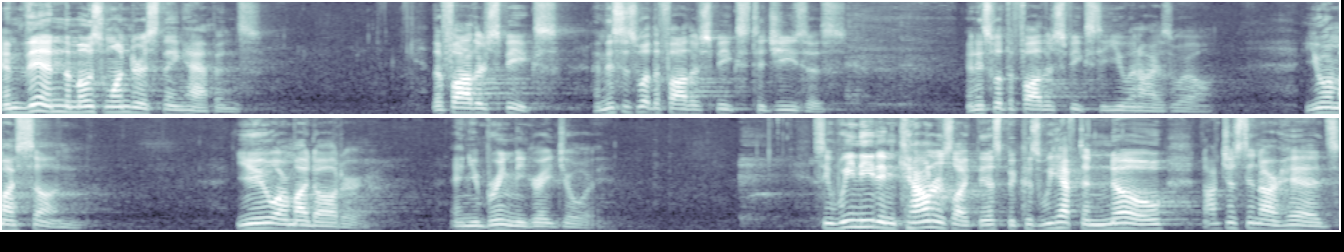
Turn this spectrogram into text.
And then the most wondrous thing happens. The Father speaks. And this is what the Father speaks to Jesus. And it's what the Father speaks to you and I as well. You are my son. You are my daughter. And you bring me great joy. See, we need encounters like this because we have to know, not just in our heads,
